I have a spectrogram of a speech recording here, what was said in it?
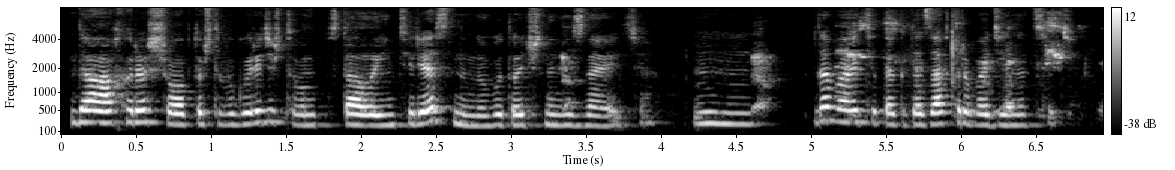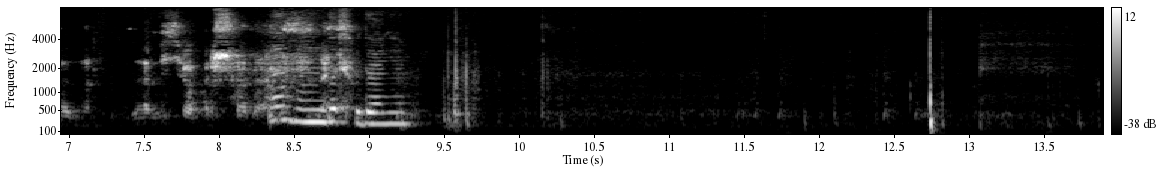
Да, хорошо, потому что вы говорите, что вам стало интересно, но вы точно да. не знаете. Угу. Да. Давайте тогда завтра в 11. Да, все хорошо, да. Угу, до свидания. До свидания.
